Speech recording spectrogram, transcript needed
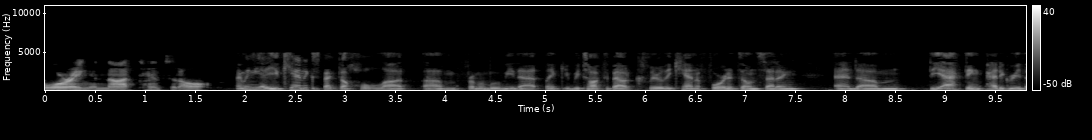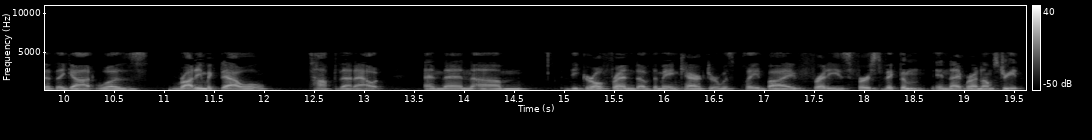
boring and not tense at all. I mean, yeah, you can't expect a whole lot um, from a movie that, like we talked about, clearly can't afford its own setting. And um, the acting pedigree that they got was Roddy McDowall topped that out, and then um, the girlfriend of the main character was played by Freddy's first victim in Nightmare on Elm Street.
